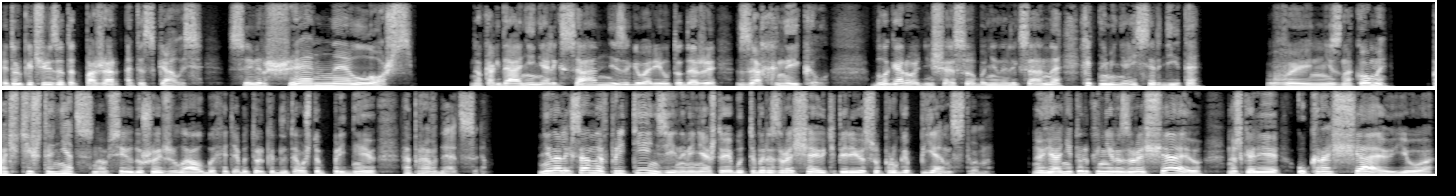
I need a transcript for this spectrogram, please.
и только через этот пожар отыскалась. Совершенная ложь. Но когда о Нине Александре заговорил, то даже захныкал. Благороднейшая особа Нина Александровна, хоть на меня и сердита. «Вы не знакомы?» «Почти что нет, но всей душой желал бы, хотя бы только для того, чтобы пред нею оправдаться». Нина Александровна в претензии на меня, что я будто бы развращаю теперь ее супруга пьянством. Но я не только не развращаю, но скорее укращаю его.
